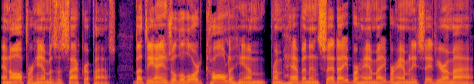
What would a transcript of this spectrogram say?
and offer him as a sacrifice. But the angel of the Lord called to him from heaven and said, Abraham, Abraham. And he said, Here am I.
